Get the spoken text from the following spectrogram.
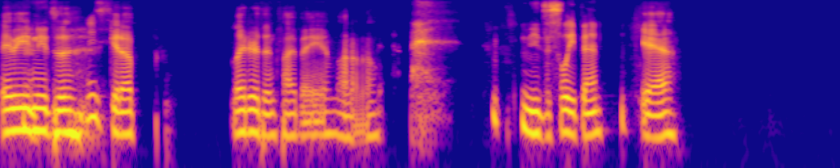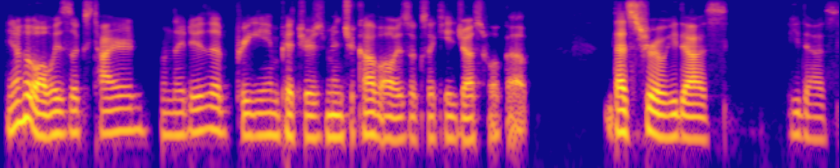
Maybe he Hmm. needs to He's- get up later than 5 a.m. I don't know. Needs to sleep in. Yeah. You know who always looks tired when they do the pregame pictures? Mintyukov always looks like he just woke up. That's true. He does. He does.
